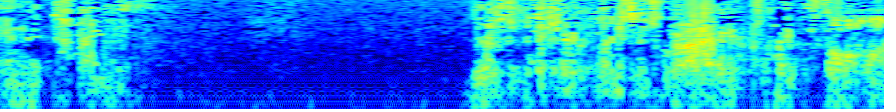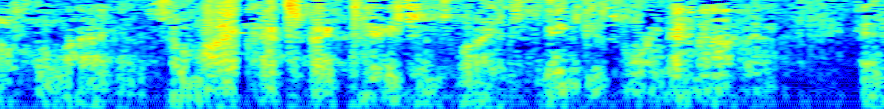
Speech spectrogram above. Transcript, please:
and the timing. Those, those are places where I like fall off the wagon. So my expectations, what I think is going to happen, and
